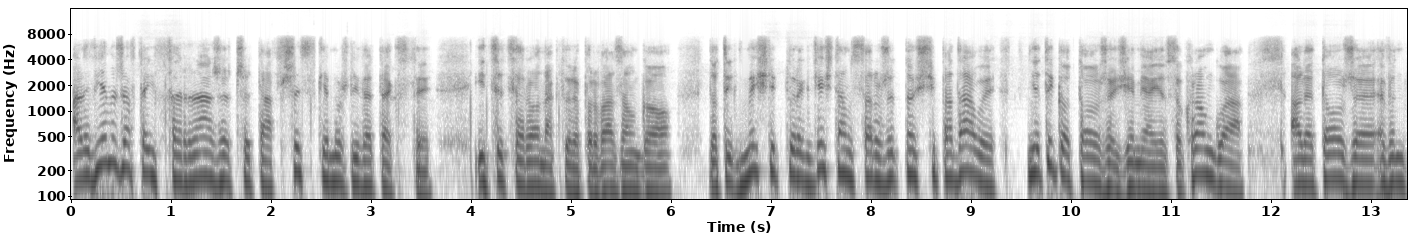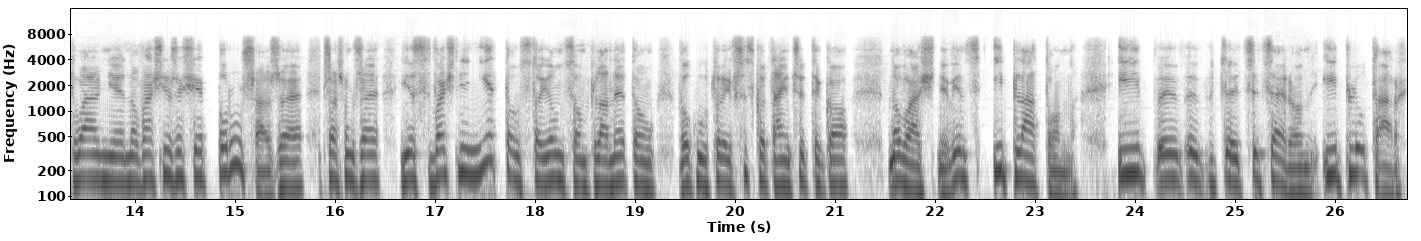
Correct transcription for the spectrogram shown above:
ale wiemy, że w tej Ferrarze czyta wszystkie możliwe teksty i Cycerona, które prowadzą go do tych myśli, które gdzieś tam w starożytności padały. Nie tylko to, że Ziemia jest okrągła, ale to, że ewentualnie, no właśnie, że się porusza, że, przepraszam, że jest właśnie nie tą stojącą planetą, wokół której wszystko tańczy, tylko, no właśnie, więc i Platon, i y, y, Cyceron, i Plutarch,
